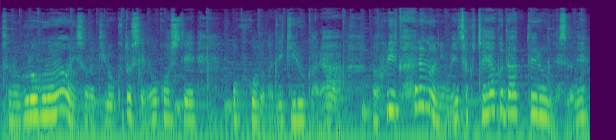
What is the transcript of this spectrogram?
そのブログのようにその記録として残しておくことができるから、まあ、振り返るのにめちゃくちゃ役立ってるんですよね。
